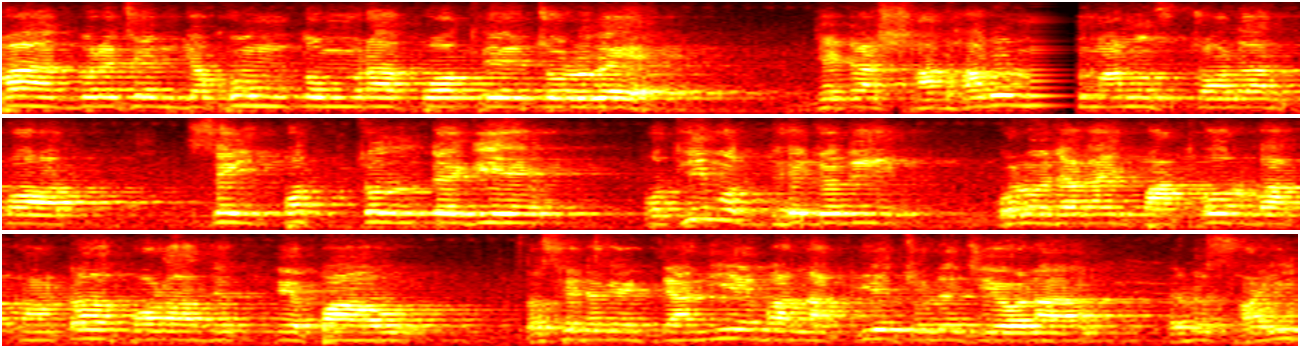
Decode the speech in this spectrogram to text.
পাক বলেছেন, যখন তোমরা পথে চলবে যেটা সাধারণ মানুষ চলার পথ, সেই পথ চলতে গিয়ে পথিমধ্যে যদি কোনো জায়গায় পাথর বা কাঁটা পড়া দেখতে পাও, তো সেটাকে জানিয়ে বা লাফিয়ে চলে যেও না, একটু সাইড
